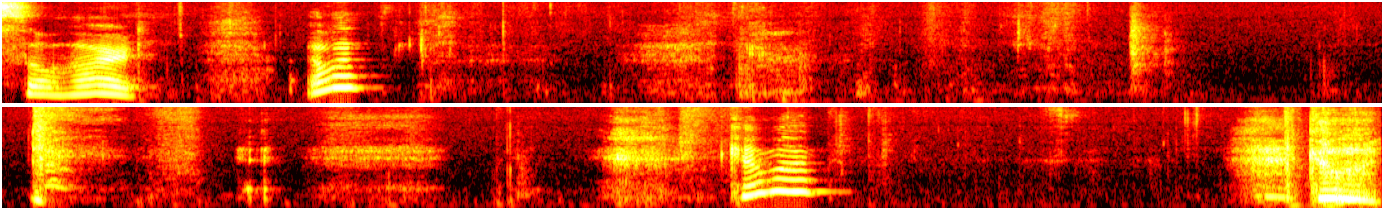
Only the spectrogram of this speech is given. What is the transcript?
So hard. Oh, Come on. Come on. Come on.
